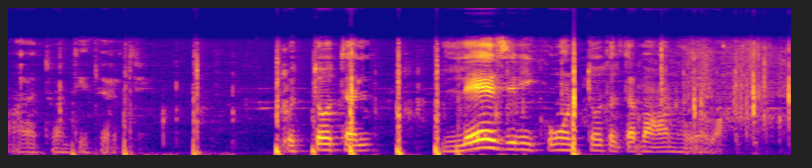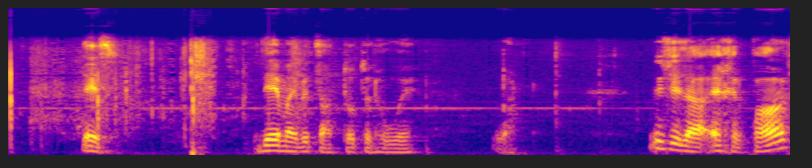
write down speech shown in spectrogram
على 2030 والتوتال لازم يكون التوتال تبعهم هو 1 لازم دايما بيطلع التوتال هو 1 نيجي لآخر part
